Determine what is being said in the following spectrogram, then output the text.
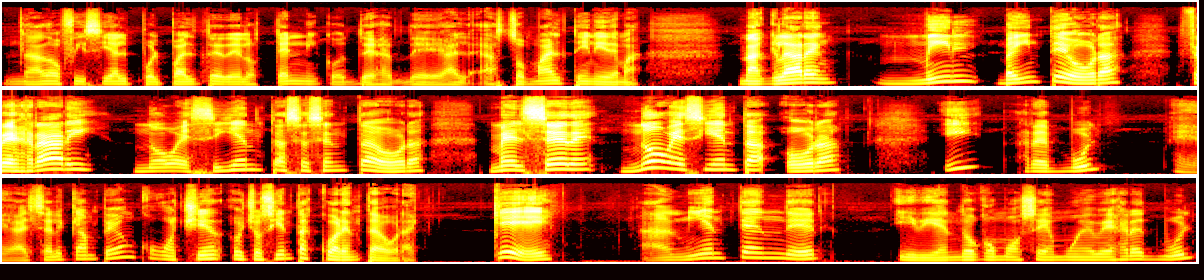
Nada oficial por parte de los técnicos de, de Aston Martin y demás. McLaren, 1020 horas. Ferrari, 960 horas. Mercedes, 900 horas. Y Red Bull, eh, al ser el campeón, con 840 horas. Que, a mi entender, y viendo cómo se mueve Red Bull,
